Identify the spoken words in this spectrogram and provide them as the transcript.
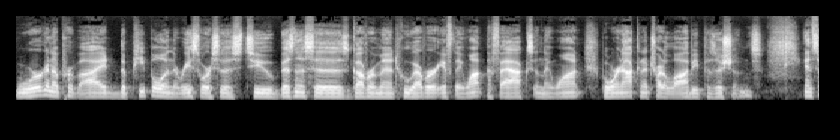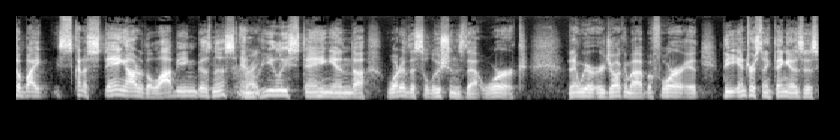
we're going to provide the people and the resources to businesses, government, whoever, if they want the facts and they want, but we're not going to try to lobby positions. And so by kind of staying out of the lobbying business and Right. really staying in the what are the solutions that work. And then we were, we were joking about it before. It, the interesting thing is, is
